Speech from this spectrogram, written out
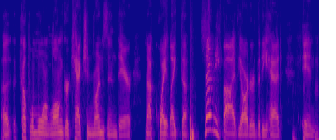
a, a couple more longer catch and runs in there, not quite like the 75 yarder that he had in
